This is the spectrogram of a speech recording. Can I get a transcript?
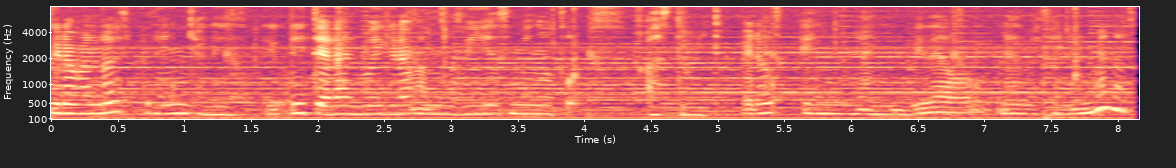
grabando esperen ya les literal voy grabando 10 minutos hasta ahorita pero en el video les va a salir menos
